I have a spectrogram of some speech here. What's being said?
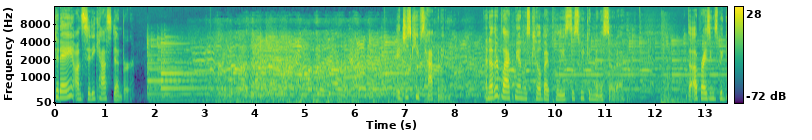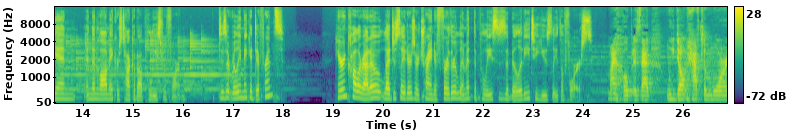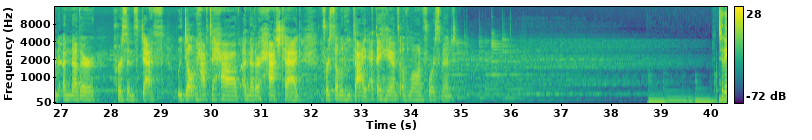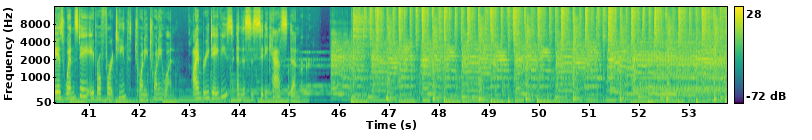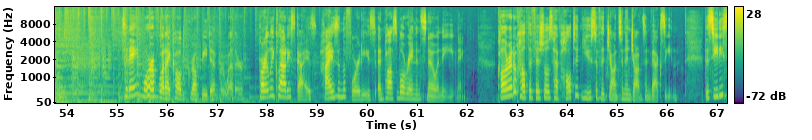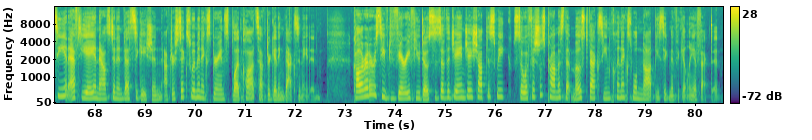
Today on CityCast Denver. It just keeps happening. Another black man was killed by police this week in Minnesota. The uprisings begin, and then lawmakers talk about police reform. Does it really make a difference? Here in Colorado, legislators are trying to further limit the police's ability to use lethal force. My hope is that we don't have to mourn another person's death. We don't have to have another hashtag for someone who died at the hands of law enforcement. Today is Wednesday, April 14th, 2021. I'm Bree Davies, and this is CityCast Denver. Today, more of what I call grumpy Denver weather. Partly cloudy skies, highs in the 40s, and possible rain and snow in the evening. Colorado health officials have halted use of the Johnson & Johnson vaccine. The CDC and FDA announced an investigation after 6 women experienced blood clots after getting vaccinated. Colorado received very few doses of the J&J shot this week, so officials promise that most vaccine clinics will not be significantly affected.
